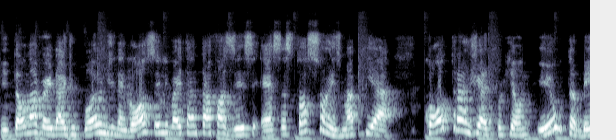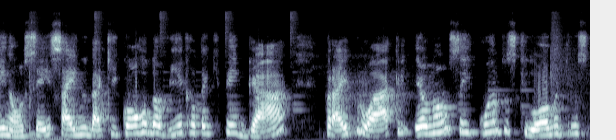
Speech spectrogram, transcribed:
Então, na verdade, o plano de negócio ele vai tentar fazer essas situações, mapear qual o trajeto, porque eu, eu também não sei saindo daqui qual rodovia que eu tenho que pegar para ir para o Acre. Eu não sei quantos quilômetros,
